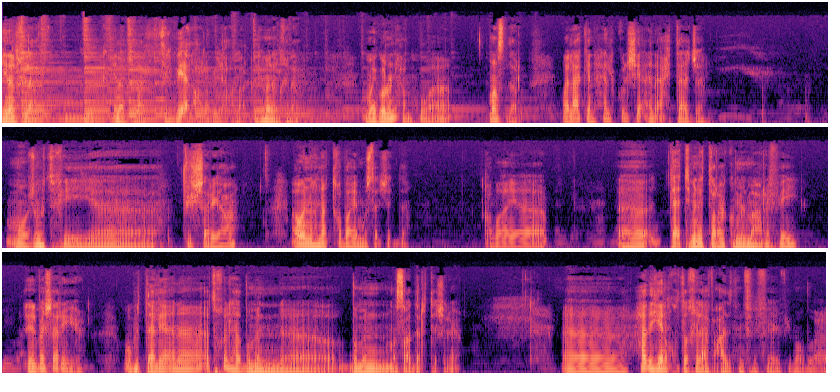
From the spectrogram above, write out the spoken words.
هنا الخلاف. هنا الخلاف. في البيئة العربية على الأقل هنا الخلاف. هم يقولون نعم هو مصدر. ولكن هل كل شيء أنا أحتاجه موجود في آه، في الشريعة أو أن هناك قضايا مستجدة. قضايا آه، تأتي من التراكم المعرفي للبشرية. وبالتالي أنا أدخلها ضمن آه، ضمن مصادر التشريع. هذه هي نقطة الخلاف عادة في في موضوع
